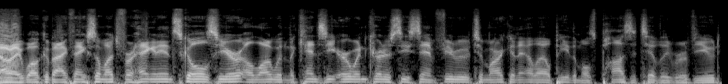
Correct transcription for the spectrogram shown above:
All right, welcome back. Thanks so much for hanging in. Scholes, here, along with Mackenzie Irwin, courtesy Sam Samfiru Tumarkin LLP, the most positively reviewed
